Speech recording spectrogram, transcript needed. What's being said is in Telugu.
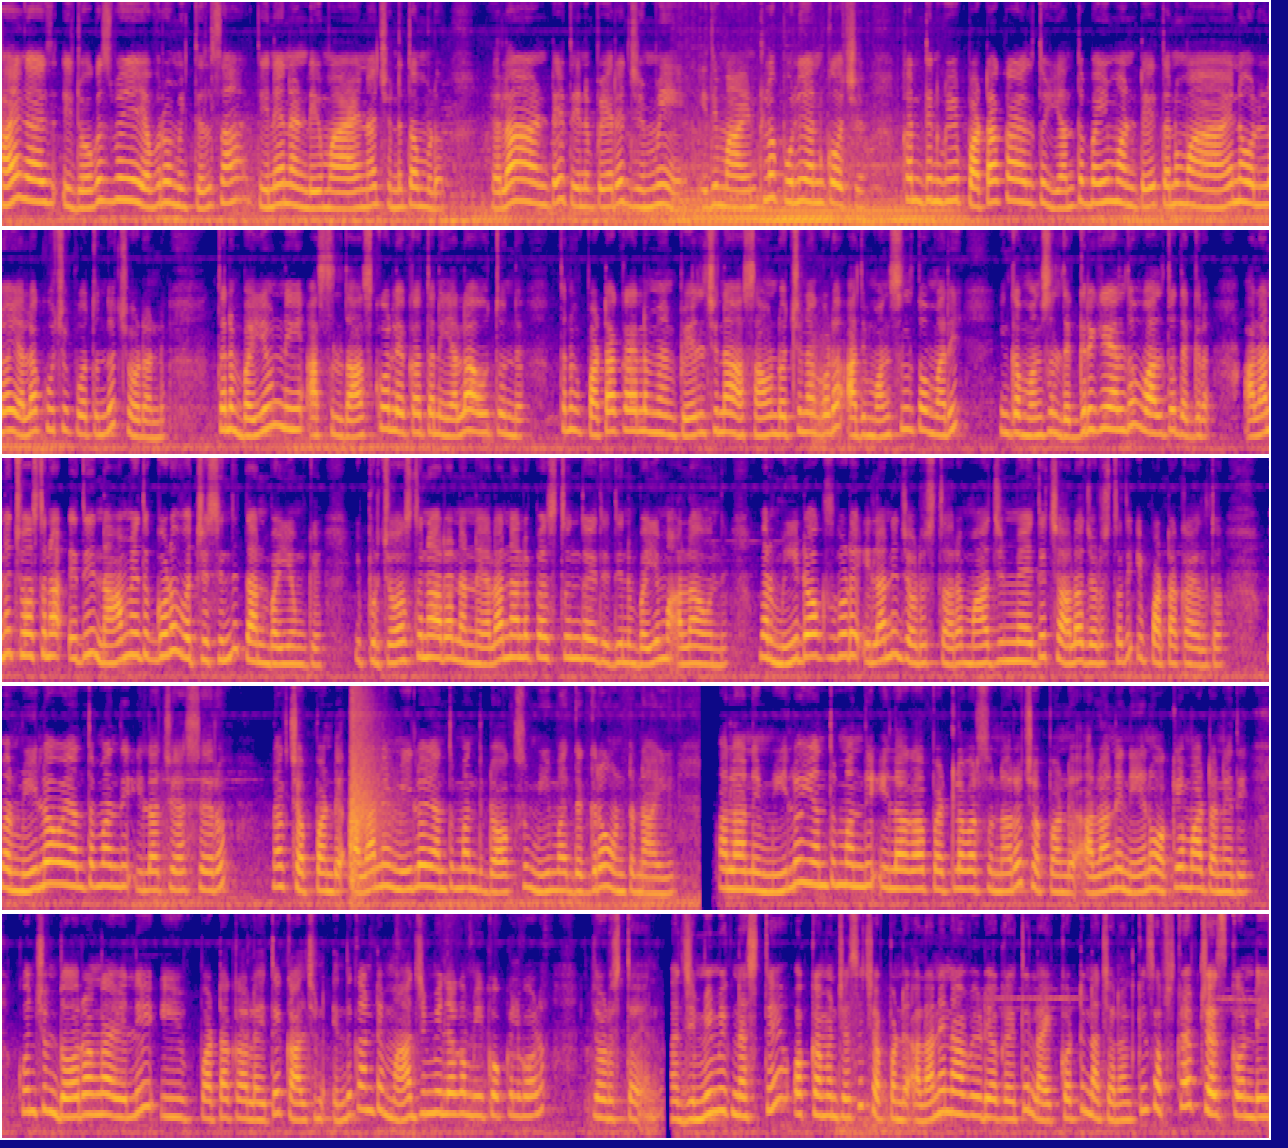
హాయ్ గాయస్ ఈ జోగస్ భయ్య ఎవరో మీకు తెలుసా? తినేనండి మా ఆయన చిన్న తమ్ముడు. ఎలా అంటే దీని పేరే జిమ్మీ. ఇది మా ఇంట్లో పులి అనుకోవచ్చు. కానీ దీనికి పటాకాయలతో ఎంత భయం అంటే తను మా ఆయన ఒళ్ళో ఎలా కూర్చుపోతుందో చూడండి. తన భయంని అస్సలు దాచుకోలేక తను ఎలా అవుతుందో తనకు పటాకాయలు మేము పేల్చిన సౌండ్ వచ్చినా కూడా అది మనుషులతో మరి ఇంకా మనుషుల దగ్గరికి వెళ్దు వాళ్ళతో దగ్గర. అలానే చూస్తున్నా ఇది నా మీదకి కూడా వచ్చేసింది దాని భయంకి. ఇప్పుడు చూస్తున్నారా నన్ను ఎలా నలిపేస్తుందో ఇది దీని భయం అలా ఉంది. మరి మీ డాగ్స్ కూడా ఇలానే జడుస్తారా? మా జిమ్మి అయితే చాలా జడుస్తుంది ఈ పటాకాయలతో. మరి మీలో ఎంతమంది ఇలా చేశారో నాకు చెప్పండి. అలానే మీలో ఎంతమంది డాగ్స్ మీ దగ్గర ఉంటున్నాయి? అలానే మీలో ఎంతమంది ఇలాగా పెట్ లవర్స్ ఉన్నారో చెప్పండి. అలానే నేను ఒకే మాట అనేది కొంచెం దూరంగా వెళ్ళి ఈ పటాకాలు అయితే కాల్చండి ఎందుకంటే మా జిమ్మీలాగా మీ కుక్కలు కూడా జోడుస్తాయని. ఆ జిమ్మి మీకు నచ్చితే ఒక కమెంట్ చేసి చెప్పండి. అలానే నా వీడియోకి అయితే లైక్ కొట్టి నా ఛానల్కి సబ్స్క్రైబ్ చేసుకోండి.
